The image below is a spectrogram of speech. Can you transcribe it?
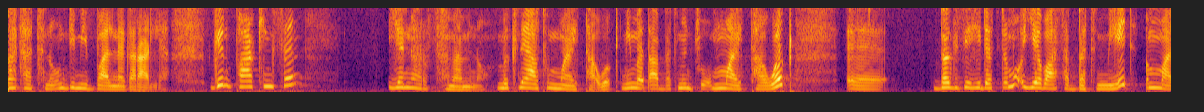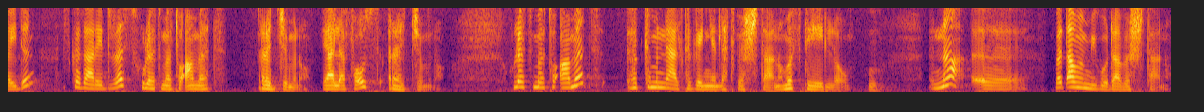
መተት ነው፣ እንዲህ የሚባል ነገር አለ። ግን ፓርኪንሰን የነርቭ ህመም ነው። ምክንያቱ የማይታወቅ የሚመጣበት ምንጩ የማይታወቅ በጊዜ ሂደት ደግሞ እየባሰበት የሚሄድ የማይድን እስከ ዛሬ ድረስ ሁለት መቶ ዓመት ረጅም ነው። ያለ ፈውስ ረጅም ነው። ሁለት መቶ ዓመት ሕክምና ያልተገኘለት በሽታ ነው። መፍትሄ የለውም እና በጣም የሚጎዳ በሽታ ነው።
